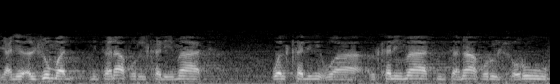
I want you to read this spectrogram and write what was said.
يعني الجمل من تنافر الكلمات والكلمات من تنافر الحروف.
